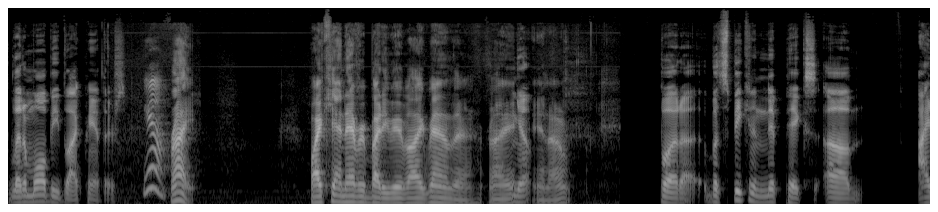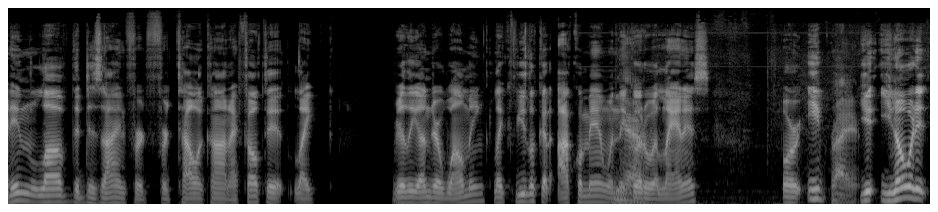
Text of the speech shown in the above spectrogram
Let them all be Black Panthers. Yeah. Right. Why can't everybody be Black Panther? Right. Yep. You know. But uh, but speaking of nitpicks, um, I didn't love the design for for Talokan. I felt it like really underwhelming. Like if you look at Aquaman when they go to Atlantis, or even Right. you, you know what it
